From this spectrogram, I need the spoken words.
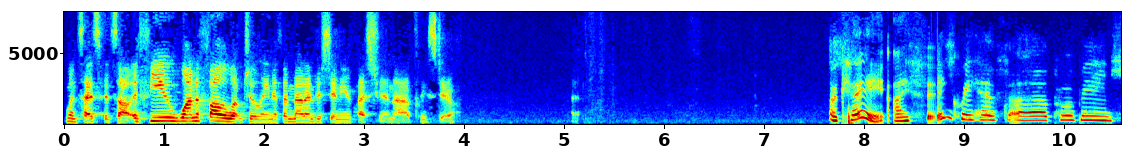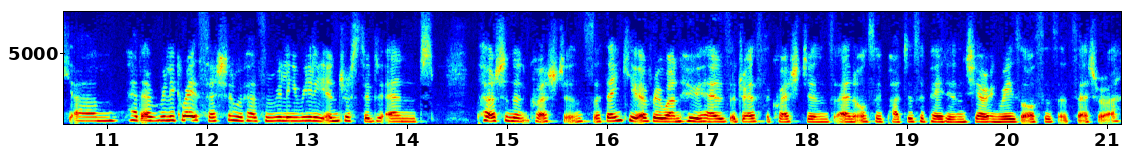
one size fits all. If you want to follow up, Jolene, if I'm not understanding your question, uh, please do. Okay, I think we have uh, probably um, had a really great session. We've had some really, really interested and pertinent questions. So thank you everyone who has addressed the questions and also participated in sharing resources, etc.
